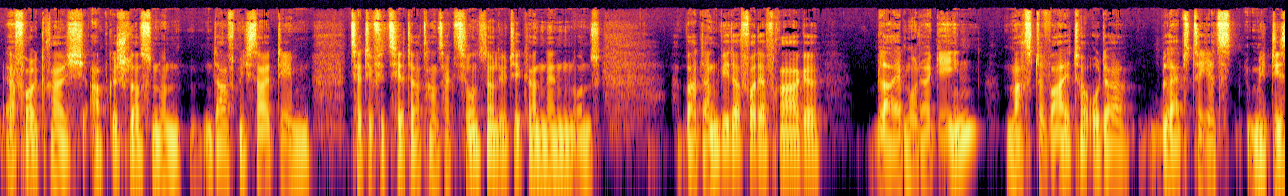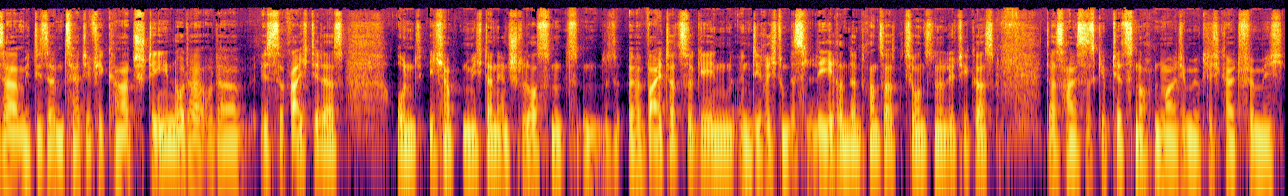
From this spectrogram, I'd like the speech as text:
erfolgreich abgeschlossen und darf mich seitdem zertifizierter Transaktionsanalytiker nennen und war dann wieder vor der Frage, bleiben oder gehen? Machst du weiter oder bleibst du jetzt mit dieser mit diesem Zertifikat stehen oder oder ist reicht dir das? Und ich habe mich dann entschlossen, äh, weiterzugehen in die Richtung des lehrenden Transaktionsanalytikers. Das heißt, es gibt jetzt noch mal die Möglichkeit für mich,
